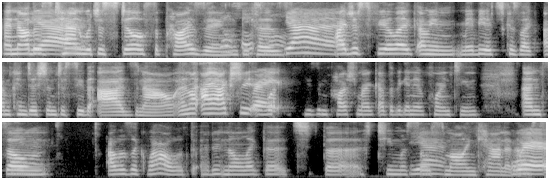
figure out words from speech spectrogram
and now there's Yeah. ten, which is still surprising so because small. Yeah. I just feel like I mean maybe it's because like I'm conditioned to see the ads now, and I, I actually was Right. using Poshmark at the beginning of quarantine, and so Yeah. I was like, wow, I didn't know like the the team was Yeah. so small in Canada. We're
